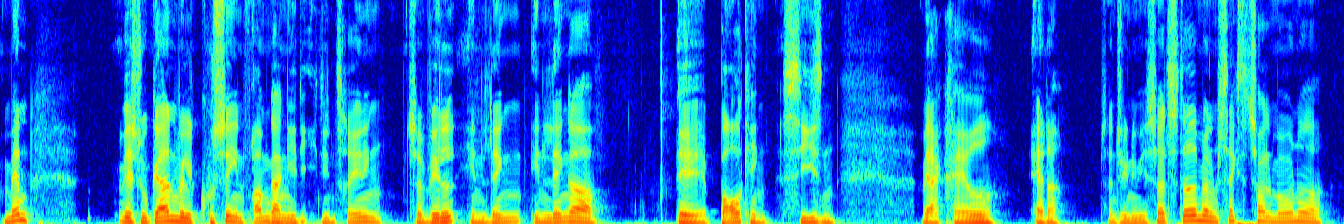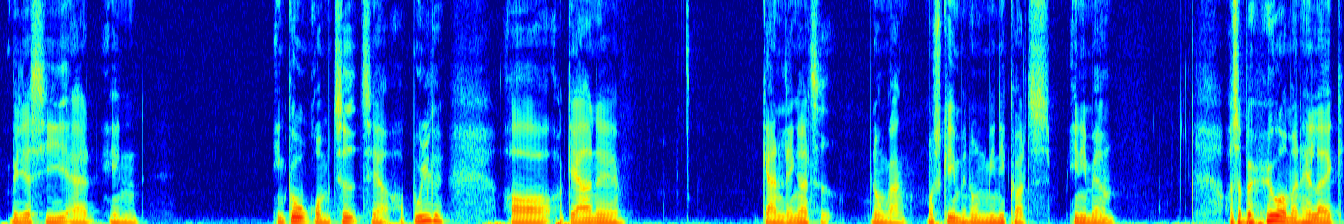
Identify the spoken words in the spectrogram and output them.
Men hvis du gerne vil kunne se en fremgang i, i din træning, så vil en, læng, en længere øh, bulking season være krævet af dig, sandsynligvis. Så et sted mellem 6 til 12 måneder, vil jeg sige, er en, en god rum tid til at, at bulke, og, og gerne, gerne længere tid nogle gange. Måske med nogle minicuts indimellem. Og så behøver man heller ikke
